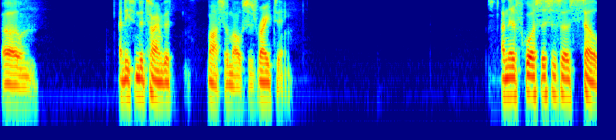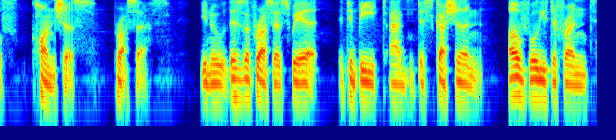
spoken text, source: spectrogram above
Um, at least in the time that Mauss is writing. And then, of course, this is a self conscious process. You know, this is a process where debate and discussion of all these different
